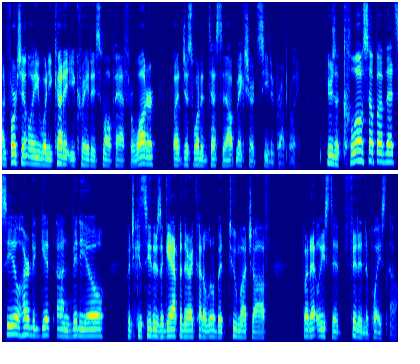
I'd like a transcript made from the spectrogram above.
Unfortunately, when you cut it, you create a small path for water, but just wanted to test it out, make sure it's seated properly. Here's a close-up of that seal, hard to get on video, but you can see there's a gap in there. I cut a little bit too much off, but at least it fit into place now.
